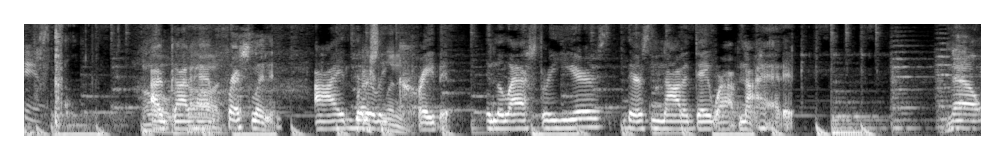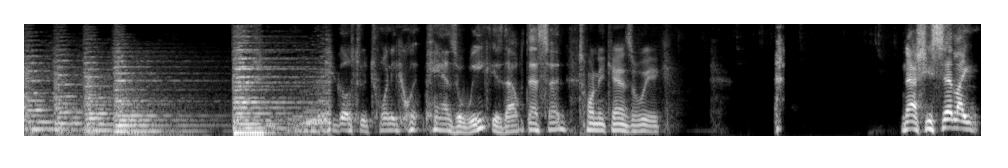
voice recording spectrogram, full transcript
Oh, I've got to have fresh linen. I literally linen. crave it. In the last three years, there's not a day where I've not had it. Now, she goes through 20 cans a week. Is that what that said? Twenty cans a week. Now, she said like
